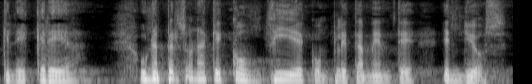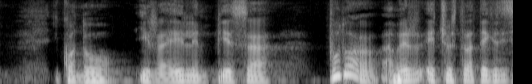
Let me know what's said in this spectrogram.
que le crea, una persona que confíe completamente en Dios. Y cuando Israel empieza pudo haber hecho estrategias,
